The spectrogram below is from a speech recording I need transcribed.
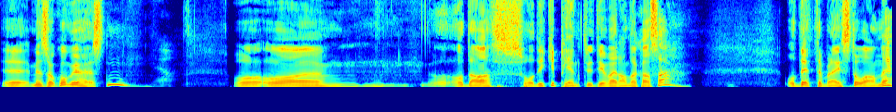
Uh, men så kom jo høsten, og, og, og, da så det ikke pent ut i verandakassa. Og dette blei stående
